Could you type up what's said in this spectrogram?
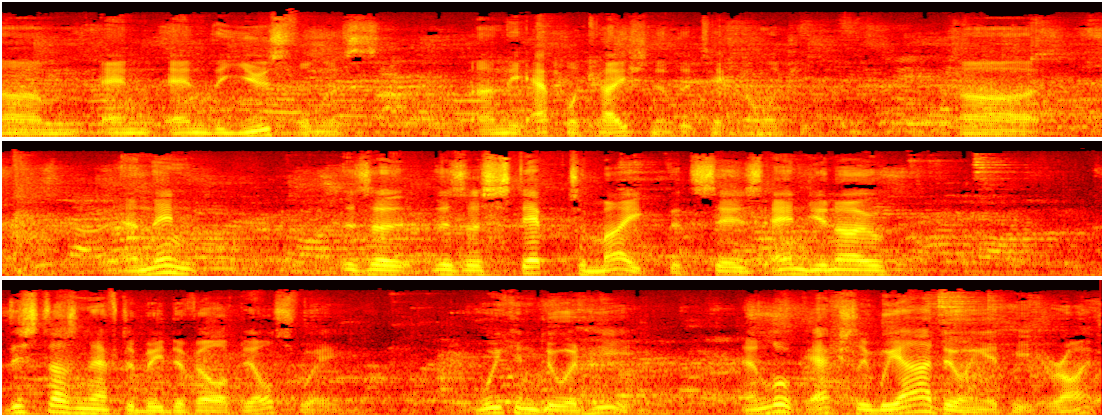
um, and, and the usefulness and the application of the technology. Uh, and then there's a there's a step to make that says, and you know, this doesn't have to be developed elsewhere. We can do it here. And look, actually, we are doing it here, right?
